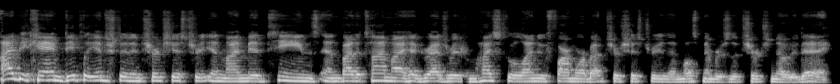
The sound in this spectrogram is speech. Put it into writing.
I became deeply interested in church history in my mid teens. And by the time I had graduated from high school, I knew far more about church history than most members of the church know today.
